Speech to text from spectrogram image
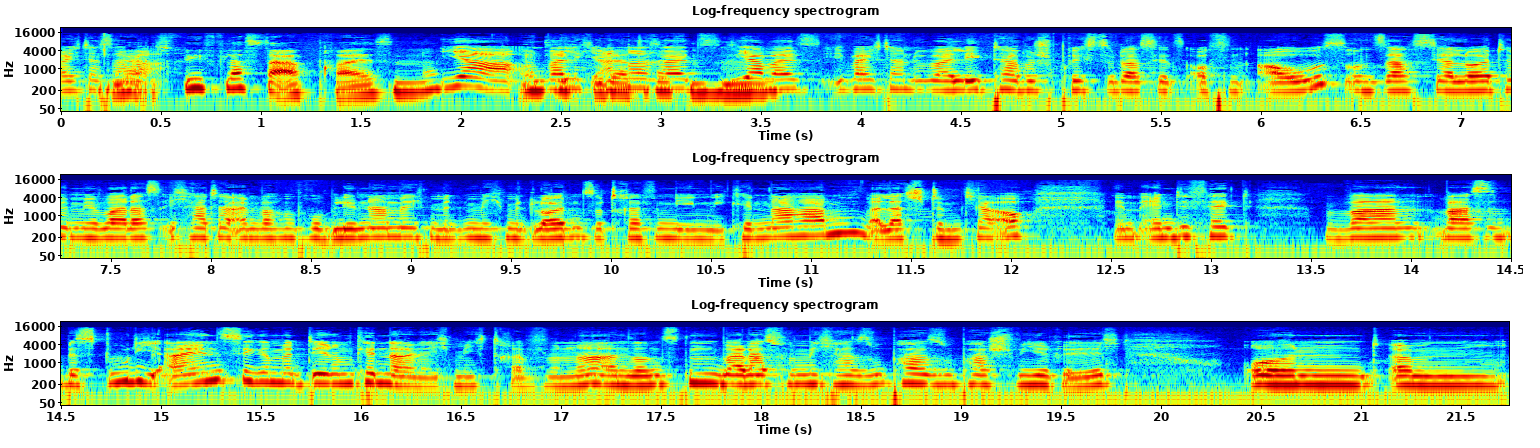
Weil ich das ja, aber, ist wie Pflaster abreißen, ne? Ja, und weil ich andererseits, treffen. ja, weil, weil ich dann überlegt habe, sprichst du das jetzt offen aus und sagst ja, Leute, mir war das, ich hatte einfach ein Problem damit, mit, mich mit Leuten zu treffen, die irgendwie Kinder haben, weil das stimmt ja auch. Im Endeffekt waren, war's, bist du die Einzige, mit deren Kindern ich mich treffe, ne? Ansonsten war das für mich ja super, super schwierig. Und ähm,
